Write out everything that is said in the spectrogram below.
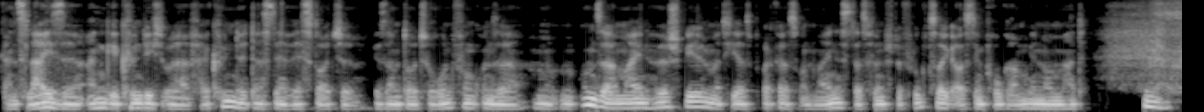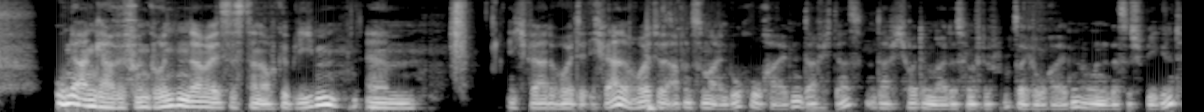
ganz leise angekündigt oder verkündet, dass der Westdeutsche Gesamtdeutsche Rundfunk unser unser mein Hörspiel Matthias Bröckers und meines das fünfte Flugzeug aus dem Programm genommen hat. Ohne Angabe von Gründen, dabei ist es dann auch geblieben. Ähm, ich werde heute, ich werde heute ab und zu mal ein Buch hochhalten. Darf ich das? Darf ich heute mal das fünfte Flugzeug hochhalten, ohne dass es spiegelt?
